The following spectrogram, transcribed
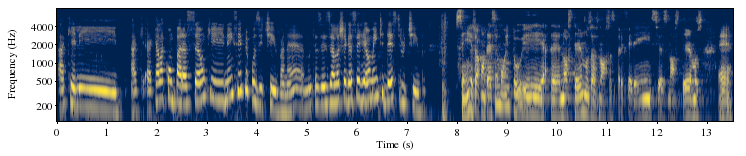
aquele aquela comparação que nem sempre é positiva, né? Muitas vezes ela chega a ser realmente destrutiva. Sim, isso acontece muito e é, nós termos as nossas preferências, nós termos é,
